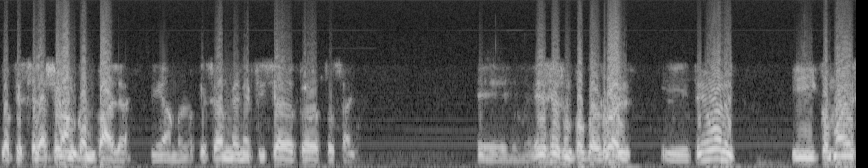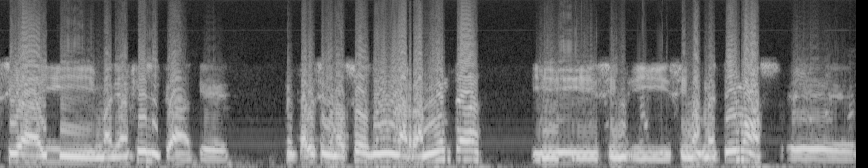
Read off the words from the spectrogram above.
los que se la llevan con palas, digamos, los que se han beneficiado todos estos años. Eh, ese es un poco el rol. Y, bueno, y como decía ahí María Angélica, que me parece que nosotros tenemos una herramienta y si, y si nos metemos eh,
